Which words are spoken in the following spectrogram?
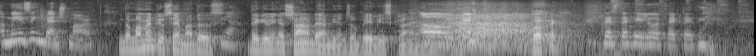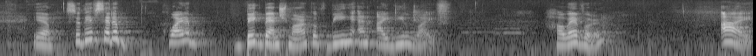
amazing benchmark. The moment you say mothers, Yeah. they're giving a sound ambience of babies crying. Oh, okay. Perfect. That's the halo effect, I think. Yeah. So they've set a quite a big benchmark of being an ideal wife. However, I,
